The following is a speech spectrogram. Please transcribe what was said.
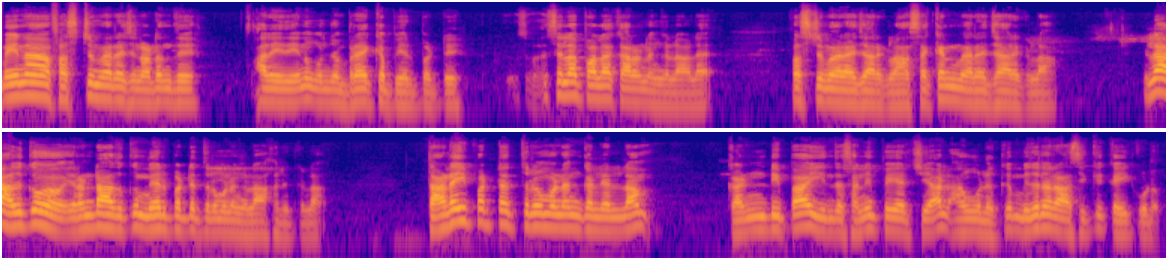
மெயினாக ஃபஸ்ட்டு மேரேஜ் நடந்து அது ஏதேனும் கொஞ்சம் பிரேக்கப் ஏற்பட்டு சில பல காரணங்களால் ஃபஸ்ட்டு மேரேஜாக இருக்கலாம் செகண்ட் மேரேஜாக இருக்கலாம். இல்லை அதுக்கும் இரண்டாவதுக்கும் மேற்பட்ட திருமணங்களாக இருக்கலாம். தடைப்பட்ட திருமணங்கள் எல்லாம் கண்டிப்பாக இந்த சனிப்பெயர்ச்சியால் அவங்களுக்கு மிதுன ராசிக்கு கைகூடும்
